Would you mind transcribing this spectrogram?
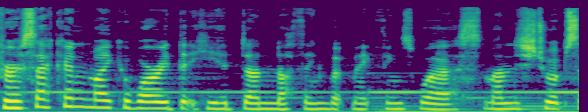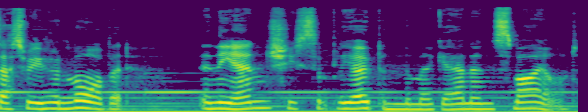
For a second, Micah worried that he had done nothing but make things worse, managed to upset her even more, but in the end, she simply opened them again and smiled.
